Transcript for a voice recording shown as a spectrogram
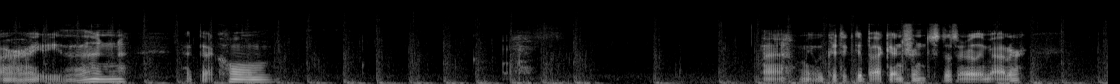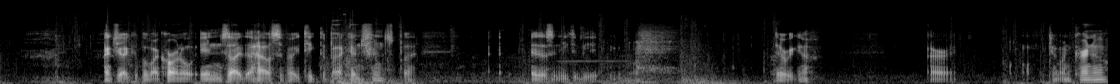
Alrighty then. Head back home. Uh, I mean, we could take the back entrance. Doesn't really matter. Actually, I could put my Carno inside the house if I take the back entrance, but it doesn't need to be. There we go. Alright. Come on, Carno.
